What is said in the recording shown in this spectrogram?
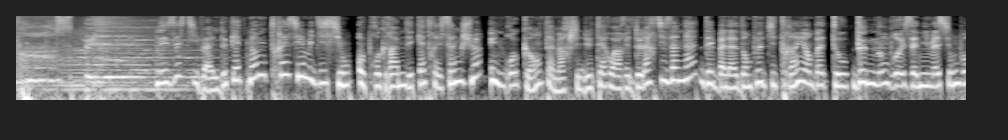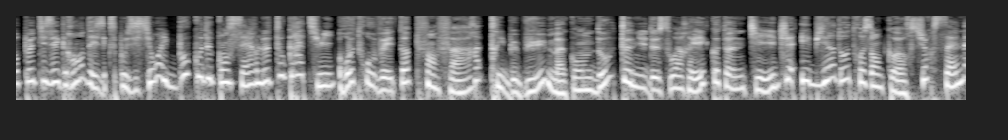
France Bleu. Les estivales de Catnum 13e édition. Au programme des 4 et 5 juin, une brocante, un marché du terroir et de l'artisanat, des balades en petit train et en bateau, de nombreuses animations pour petits et grands, des expositions et beaucoup de concerts, le tout gratuit. Retrouvez Top Fanfare, Tribubu, Macondo, tenue de soirée, Cotton Tige et bien d'autres encore sur scène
